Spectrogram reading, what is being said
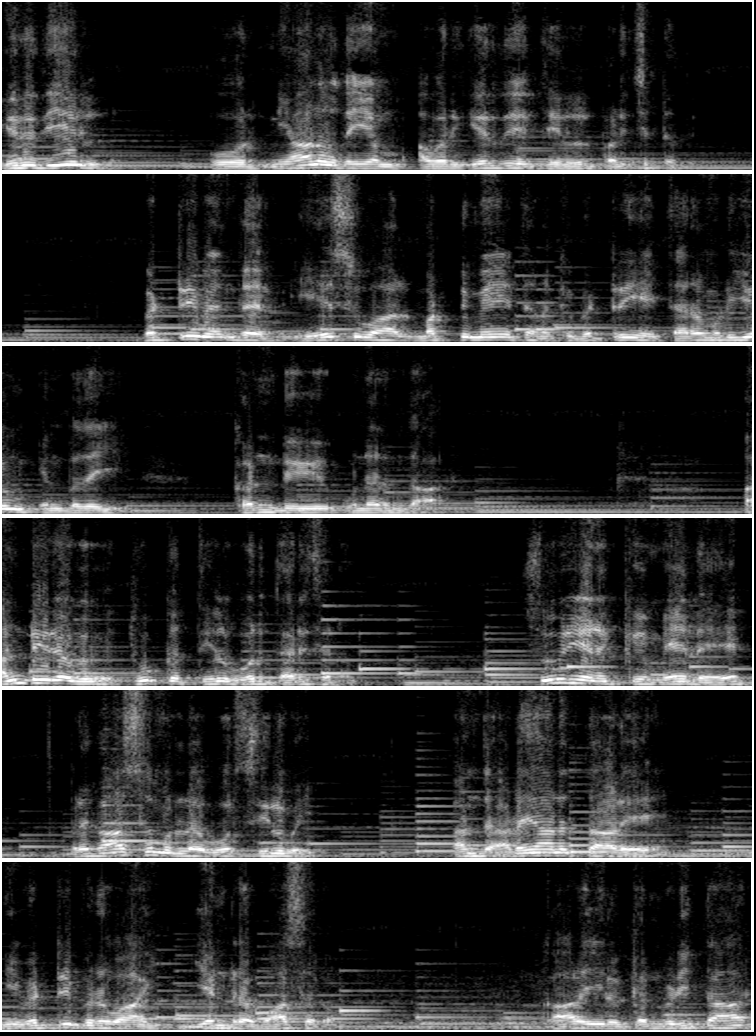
இறுதியில் ஓர் ஞானோதயம் அவர் இருதயத்தில் பரிச்சிட்டது வெற்றி வேந்தர் இயேசுவால் மட்டுமே தனக்கு வெற்றியை தர முடியும் என்பதை கண்டு உணர்ந்தார். அன்றிரவு தூக்கத்தில் ஒரு தரிசனம். சூரியனுக்கு மேலே பிரகாசமுள்ள ஒரு சிலுவை. அந்த அடையாளத்தாலே நீ வெற்றி பெறுவாய் என்ற வாசகம். காலையில் கண்விழித்தார்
